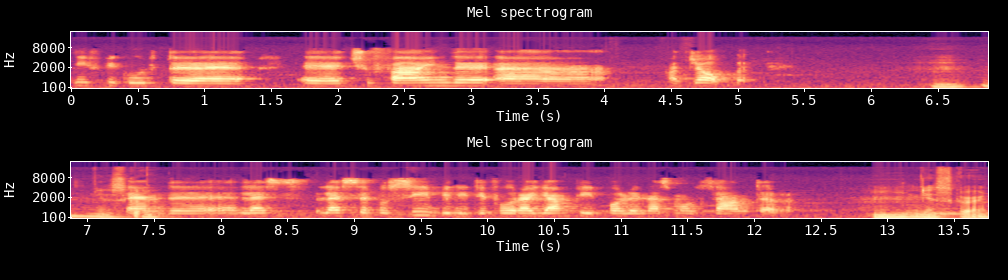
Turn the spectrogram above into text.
difficult to find a job. Mm, yes, and uh, less less possibility for a young people in a small center. Great.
